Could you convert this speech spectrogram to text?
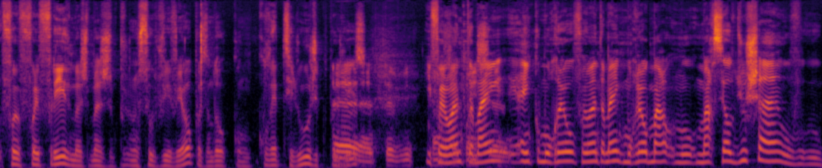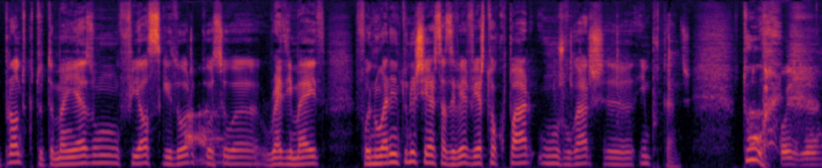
Foi, foi ferido, mas, mas sobreviveu, depois andou com colete cirúrgico, por é, isso. E foi um ano também em que morreu, foi um ano também em que morreu o Marcel Duchamp, o, o, pronto, que tu também és um fiel seguidor ah. com a sua sua ready-made. Foi no ano em que tu nasceste, estás a ver? Vieste ocupar uns lugares uh, importantes. Tu, ah, é.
